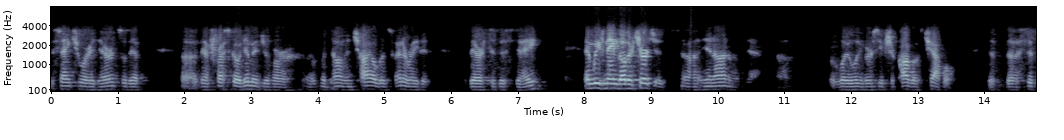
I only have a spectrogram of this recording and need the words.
the sanctuary there, and so that uh, that frescoed image of our uh, Madonna and Child is venerated there to this day. And we've named other churches uh, in honor of that. Uh, the Loyola University of Chicago's chapel that uh, sits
